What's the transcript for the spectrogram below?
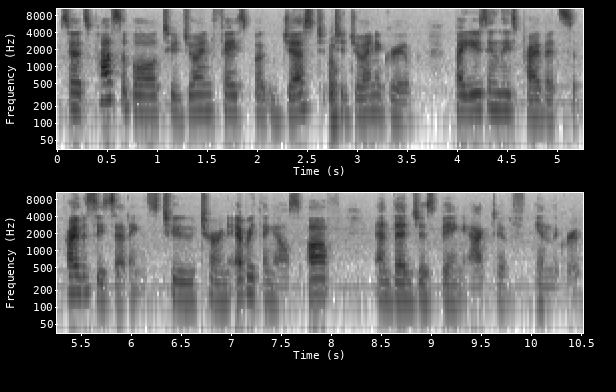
So it's possible to join Facebook just to join a group by using these private privacy settings to turn everything else off and then just being active in the group.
